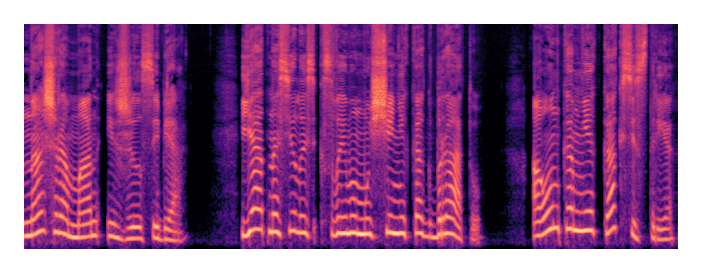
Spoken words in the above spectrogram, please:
наш роман изжил себя. Я относилась к своему мужчине как к брату, а он ко мне как к сестре.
